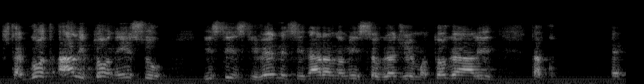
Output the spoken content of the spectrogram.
šta god, ali to nisu istinski vernici. Naravno, mi se ograđujemo toga, ali tako e,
